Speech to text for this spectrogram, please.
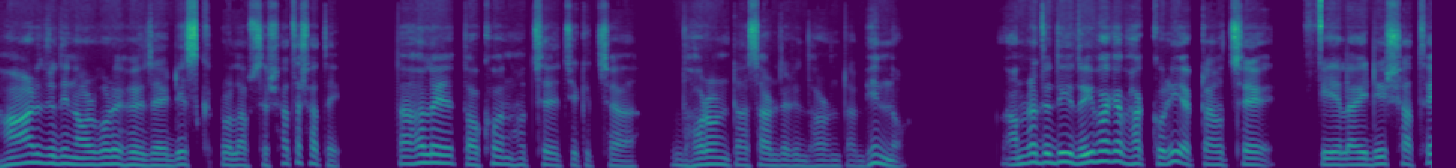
হাড় যদি নড়বড়ে হয়ে যায় ডিস্ক প্রোলাপসের সাথে, সাথে তাহলে তখন হচ্ছে চিকিৎসা ধরনটা সার্জারির ধরনটা ভিন্ন। আমরা যদি দুই ভাগে ভাগ করি একটা হচ্ছে পিএলআইডির সাথে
